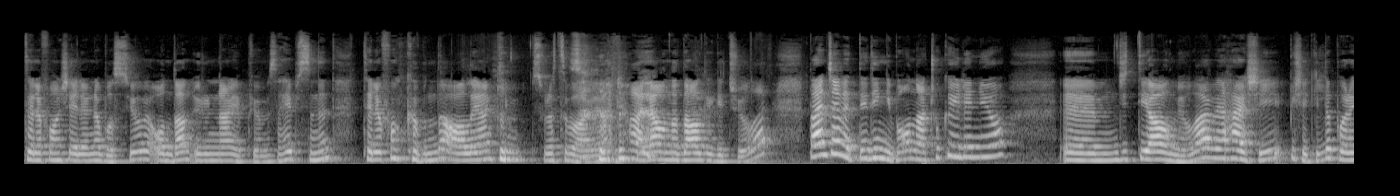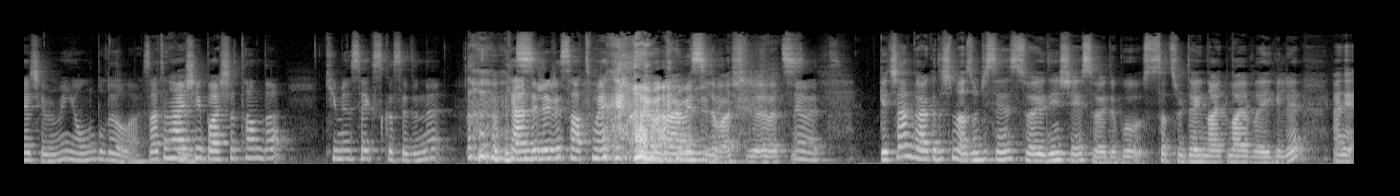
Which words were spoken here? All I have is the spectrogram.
telefon şeylerine basıyor ve ondan ürünler yapıyor. Mesela hepsinin telefon kabında ağlayan Kim suratı var yani. Hala onunla dalga geçiyorlar. Bence evet dediğin gibi onlar çok eğleniyor. Ciddiye almıyorlar ve her şeyi bir şekilde paraya çevirmenin yolunu buluyorlar. Zaten her şeyi başlatan da kimin seks kasetini kendileri satmaya karar vermesi. vermesiyle başlıyor evet. Evet. Geçen bir arkadaşım da az önce senin söylediğin şeyi söyledi bu Saturday Night Live ile ilgili. Yani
